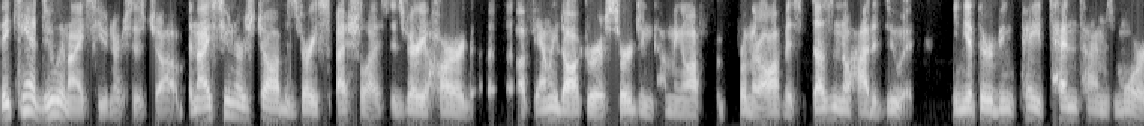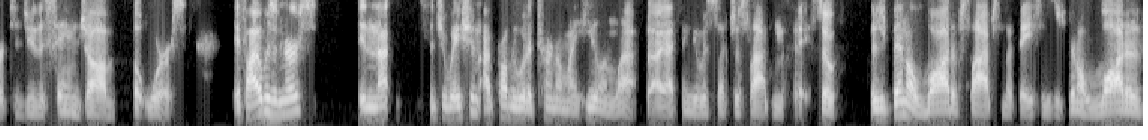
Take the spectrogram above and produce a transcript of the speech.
they can't do an ICU nurse's job. An ICU nurse job is very specialized. It's very hard. A family doctor or a surgeon coming off from their office doesn't know how to do it. And yet they're being paid 10 times more to do the same job, but worse. If I was a mm. nurse in that situation, I probably would have turned on my heel and left. I, I think it was such a slap in the face. So there's been a lot of slaps in the faces. There's been a lot of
